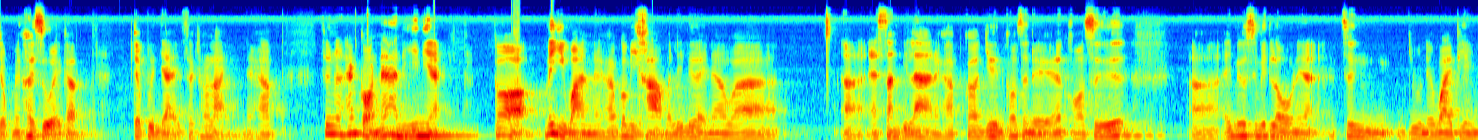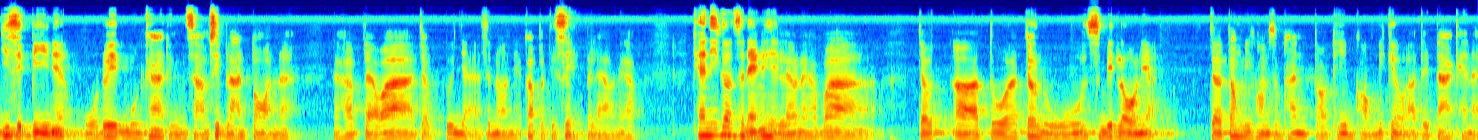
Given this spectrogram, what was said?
จบไม่ค่อยสวยกับเจ้าปืนใหญ่สักเท่าไหร่นะครับ ซึ่งทั้งก่อนหน้านี้เนี่ยก็ไม่กี่วันนะครับก็มีข่าวมาเรื่อยๆนะว่าแอสตันวิลล่านะครับก็ยื่นข้อเสนอขอซื้อเอมิลสมิธโรว์เนี่ยซึ่งอยู่ในวัยเพียง 20 ปีเนี่ยโหด้วยมูลค่าถึง 30 ล้านปอนด์นะนะครับแต่ว่าเจ้าปืนใหญ่อาร์เซนอลเนี่ยก็ปฏิเสธไปแล้วนะครับ แค่นี้ก็แสดงให้เห็นแล้วนะครับว่าเจ้าตัวเจ้าหนูสมิธโรว์เนี่ย จะต้องมีความสำคัญต่อทีมของมิเกลอาร์เตต้าแค่ไหน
